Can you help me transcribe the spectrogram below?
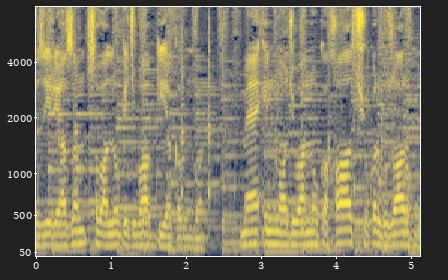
وزیر اعظم سوالوں کے جواب دیا کروں گا۔ میں ان نوجوانوں کا خاص شکر گزار ہوں،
